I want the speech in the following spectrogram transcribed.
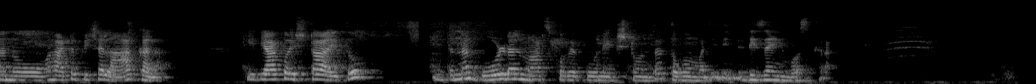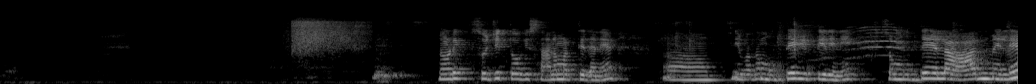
ನಾನು ಆರ್ಟಿಫಿಷಿಯಲ್ ಹಾಕಲ್ಲ. ಇದು ಯಾಕೋ ಇಷ್ಟ ಆಯಿತು. ಇದನ್ನು ಗೋಲ್ಡಲ್ಲಿ ಮಾಡಿಸ್ಕೋಬೇಕು ನೆಕ್ಸ್ಟು ಅಂತ ತೊಗೊಂಬಂದಿದ್ದೀನಿ ಡಿಸೈನ್ಗೋಸ್ಕರ ನೋಡಿ ಸುಜಿತ್ ಹೋಗಿ ಸ್ನಾನ ಮಾಡ್ತಿದ್ದಾನೆ. ಇವಾಗ ಮುದ್ದೆ ಇಟ್ಟಿದ್ದೀನಿ. ಸೊ ಮುದ್ದೆ ಎಲ್ಲ ಆದಮೇಲೆ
